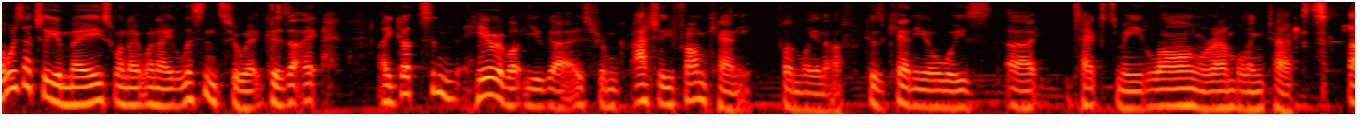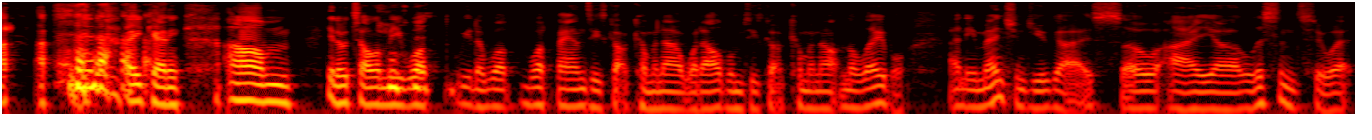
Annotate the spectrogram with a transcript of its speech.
was actually amazed when I when I listened to it because I I got to hear about you guys from actually from Kenny, funnily enough, because Kenny always uh, texts me long rambling texts. hey Kenny, um, you know, telling me what you know what what bands he's got coming out, what albums he's got coming out on the label, and he mentioned you guys, so I uh, listened to it,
